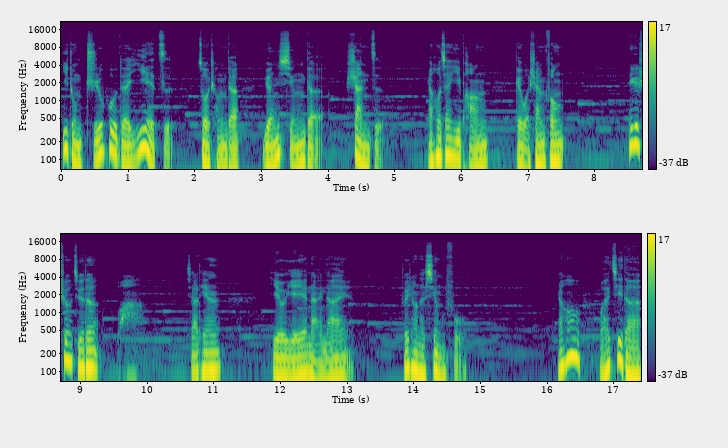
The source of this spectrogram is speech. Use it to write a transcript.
一种植物的叶子做成的圆形的。扇子，然后在一旁给我扇风。那个时候觉得哇，夏天有爷爷奶奶，非常的幸福。然后我还记得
